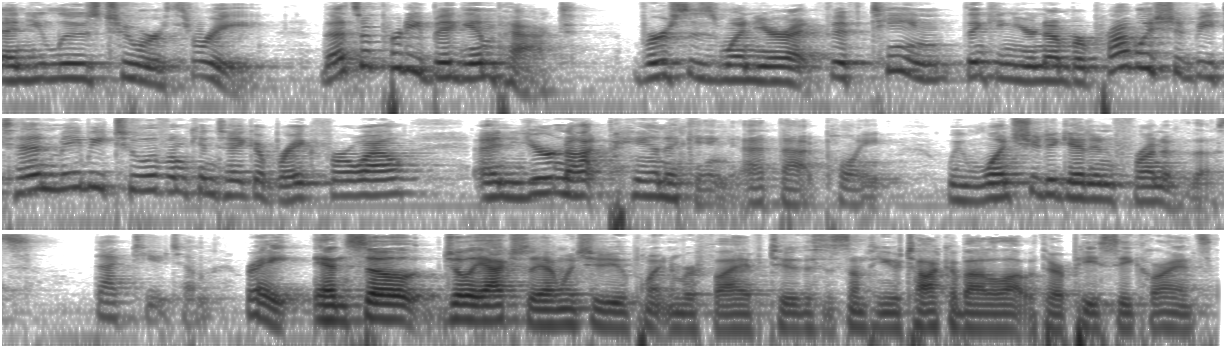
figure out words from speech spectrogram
and you lose two or three. That's a pretty big impact versus when you're at 15 thinking your number probably should be 10 maybe two of them can take a break for a while and you're not panicking at that point. We want you to get in front of this. Back to you tim. Right. And so julie actually i want you to do point number five too. This is something you talk about a lot with our pc clients.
